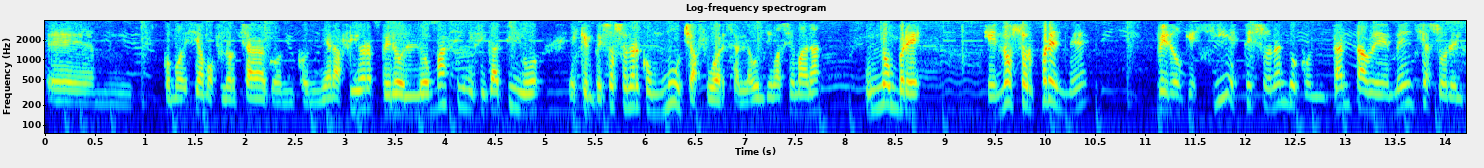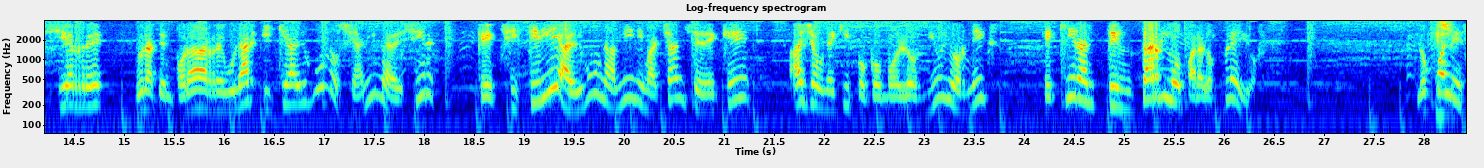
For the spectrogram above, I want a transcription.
Eh, como decíamos, Flor Chaga con, con Indiana Fever, pero lo más significativo es que empezó a sonar con mucha fuerza en la última semana un nombre que no sorprende, pero que sí esté sonando con tanta vehemencia sobre el cierre de una temporada regular y que alguno se anime a decir que existiría alguna mínima chance de que haya un equipo como los New York Knicks que quieran tentarlo para los playoffs. Lo cual es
